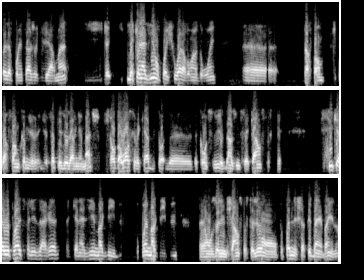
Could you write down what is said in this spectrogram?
fait le pointage régulièrement, les Canadiens n'ont pas le choix d'avoir un droit euh, performe, qui performe comme il a, fait les deux derniers matchs. J'ai hâte de voir s'il de, de, continuer dans une séquence parce que si Carey Price fait les arrêts, le Canadien marque des buts, au moins marque des buts, euh, on se donne une chance parce que là, on peut pas nous échapper bien, bien. Là.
